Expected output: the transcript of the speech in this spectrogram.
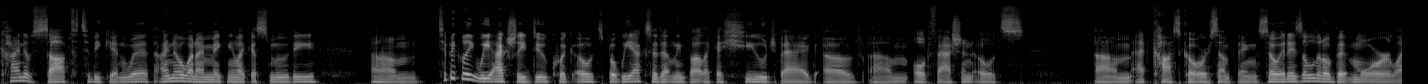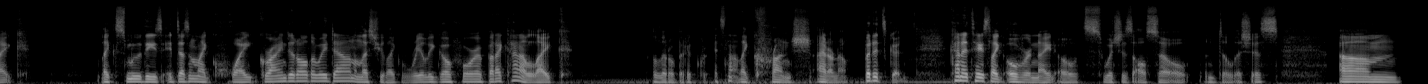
kind of soft to begin with. I know when I'm making like a smoothie, um, typically we actually do quick oats, but we accidentally bought like a huge bag of um, old fashioned oats um, at Costco or something. So it is a little bit more like like smoothies. It doesn't like quite grind it all the way down unless you like really go for it. But I kind of like a little bit of. It's not like crunch. I don't know, but it's good. Kind of tastes like overnight oats, which is also delicious. Um,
